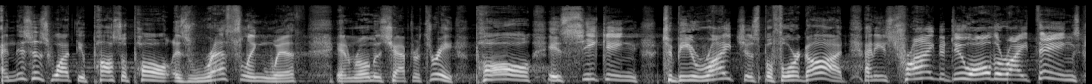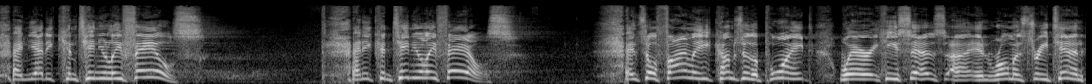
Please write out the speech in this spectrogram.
And this is what the Apostle Paul is wrestling with in Romans chapter 3. Paul is seeking to be righteous before God, and he's trying to do all the right things, and yet he continually fails. And he continually fails. And so finally he comes to the point where he says uh, in Romans 3:10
